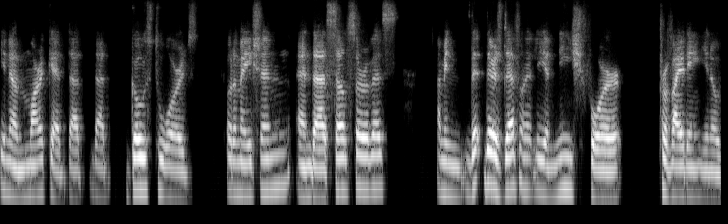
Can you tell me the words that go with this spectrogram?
in a market that that goes towards automation and uh, self-service. I mean th- there's definitely a niche for providing you know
